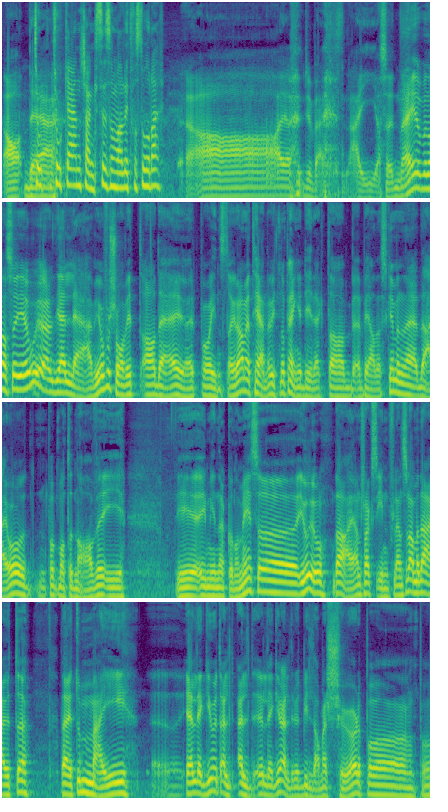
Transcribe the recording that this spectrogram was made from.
Ja, det Tok, tok jeg en sjanse som var litt for stor der? Ja Nei, altså Nei, men altså jo, jeg, lever jo for så vidt av det jeg gjør på Instagram. Jeg tjener jo ikke noe penger direkte av BA-desken, men det, det er jo på en måte navet i, i, i min økonomi. Så jo, jo, da er jeg en slags influenser. Men det er jo ikke, det er ikke meg eh, Jeg legger jo, ut, aldri ut bilde av meg sjøl på, på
